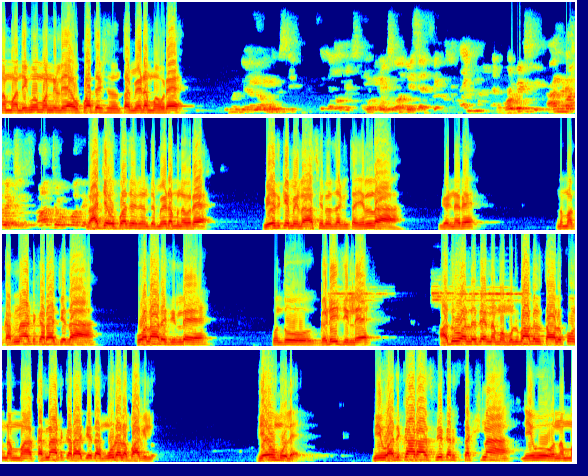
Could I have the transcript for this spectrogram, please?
ನಮ್ಮ ನಿಗಮ ಮಂಡಳಿಯ ಉಪಾಧ್ಯಕ್ಷರಾದಂಥ ಮೇಡಮ್ ಅವರೇ. ರಾಜ್ಯ ಉಪಾಧ್ಯಕ್ಷ ರಾಜ್ಯ ಉಪಾಧ್ಯಕ್ಷರಂತ ಮೇಡಮ್ನವರೇ ವೇದಿಕೆ ಮೇಲೆ ಆಸೀನರಾದಂಥ ಎಲ್ಲ ಗಣ್ಯರೇ, ನಮ್ಮ ಕರ್ನಾಟಕ ರಾಜ್ಯದ ಕೋಲಾರ ಜಿಲ್ಲೆ ಒಂದು ಗಡಿ ಜಿಲ್ಲೆ. ಅದು ಅಲ್ಲದೆ ನಮ್ಮ ಮುಲ್ಬಾಗಲ್ ತಾಲೂಕು, ನಮ್ಮ ಕರ್ನಾಟಕ ರಾಜ್ಯದ ಮೂಡಲ ಬಾಗಿಲು. ದೇವಮೂಲೆ. ನೀವು ಅಧಿಕಾರ ಸ್ವೀಕರಿಸಿದ ತಕ್ಷಣ ನೀವು ನಮ್ಮ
